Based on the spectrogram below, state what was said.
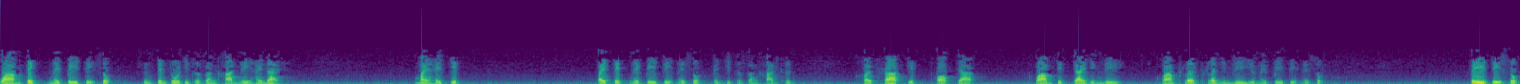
ความติดในปีติสุข ซึ่งเป็นตัวจิตสังขารนนี้ให้ได้ ไม่ให้จิต ไปติดในปีติในสุข เป็นจิตสังขารขึ้น คอยพรากจิตออกจากความติดใจยินดี ความเพลิดเพลินยินดีอยู่ในปีติในสุข ปีติสุข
